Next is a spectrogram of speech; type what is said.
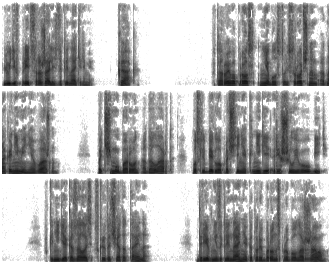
Люди впредь сражались с заклинателями. Как? Второй вопрос не был столь срочным, однако не менее важным. Почему барон Адалард после беглого прочтения книги решил его убить? В книге оказалась скрыта чья-то тайна? Древние заклинания, которые барон испробовал на ржавом?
